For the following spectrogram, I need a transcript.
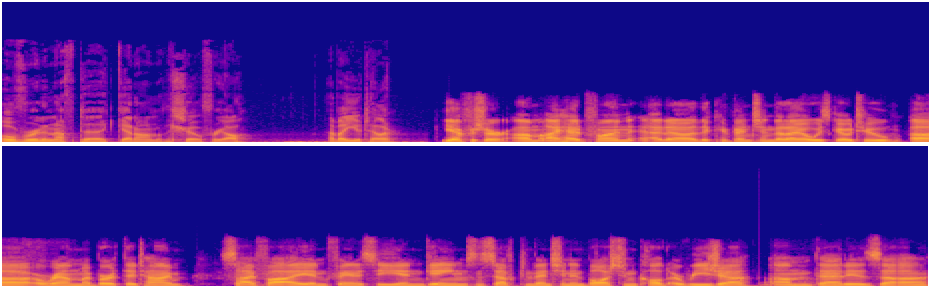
over it enough to get on with the show for y'all. How about you, Taylor? Yeah, for sure. Um, I had fun at uh, the convention that I always go to uh, around my birthday time, sci-fi and fantasy and games and stuff convention in Boston called Arisia. Um, that is a uh,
